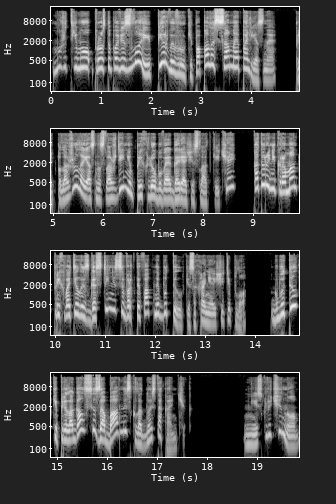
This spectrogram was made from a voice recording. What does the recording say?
Может, ему просто повезло, и первой в руки попалось самое полезное, предположила я с наслаждением, прихлебывая горячий сладкий чай, который некромант прихватил из гостиницы в артефактной бутылке, сохраняющей тепло. К бутылке прилагался забавный складной стаканчик. Не исключено.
